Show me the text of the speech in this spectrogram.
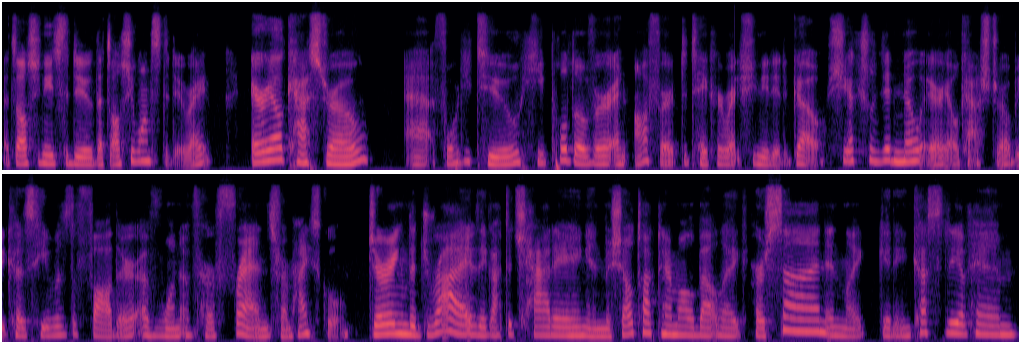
That's all she needs to do. That's all she wants to do, right? Ariel Castro at 42, he pulled over and offered to take her where she needed to go. She actually didn't know Ariel Castro because he was the father of one of her friends from high school. During the drive, they got to chatting, and Michelle talked to him all about like her son and like getting custody of him.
